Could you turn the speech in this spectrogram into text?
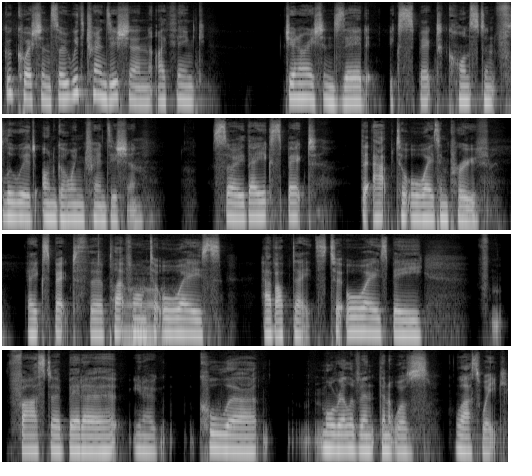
good question. So with transition, I think Generation Z expect constant, fluid, ongoing transition. So they expect the app to always improve. They expect the platform to ah. always have updates, to always be f- faster, better, you know, cooler, more relevant than it was last week.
